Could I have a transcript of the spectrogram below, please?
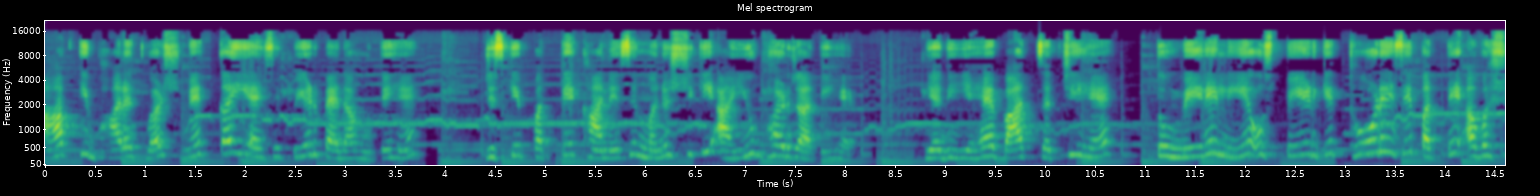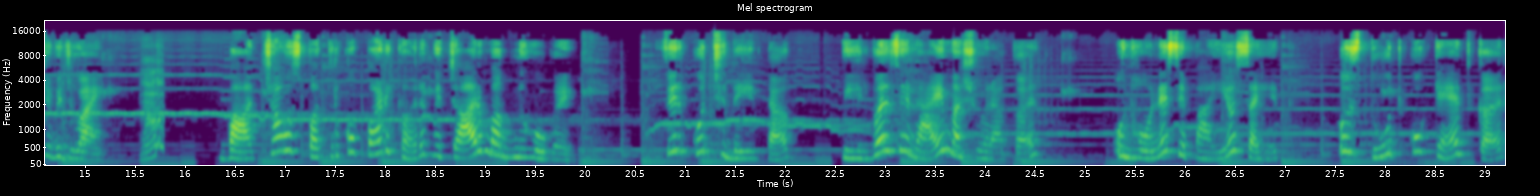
आपके भारतवर्ष में कई ऐसे पेड़ पैदा होते हैं, जिसके पत्ते खाने से मनुष्य की आयु बढ़ जाती है यदि यह बात सच्ची है तो मेरे लिए उस पेड़ के थोड़े से पत्ते अवश्य भिजवाएँ। बादशाह उस पत्र को पढ़कर विचार मग्न हो गए फिर कुछ देर तक बीरबल से राय मशवरा कर, उन्होंने सिपाहियों सहित उस दूत को कैद कर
